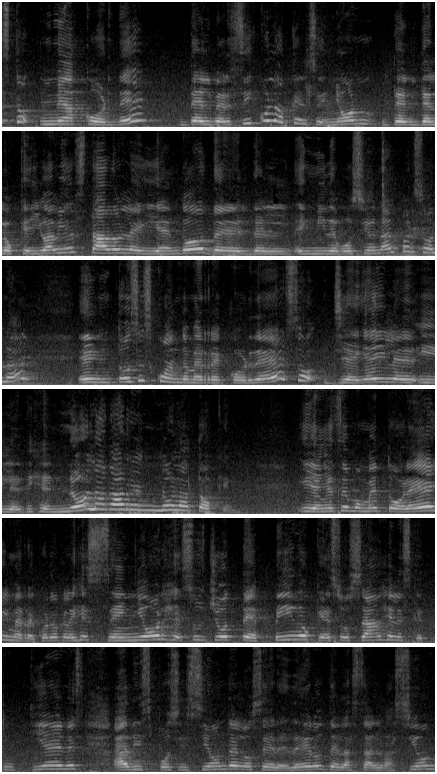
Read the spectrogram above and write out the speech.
esto, me acordé del versículo que el Señor, de, lo que yo había estado leyendo en mi devocional personal entonces cuando me recordé eso, llegué y le, y dije, no la agarren, no la toquen. Y en ese momento oré y me recuerdo que le dije, Señor Jesús, yo te pido que esos ángeles que tú tienes a disposición de los herederos de la salvación,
